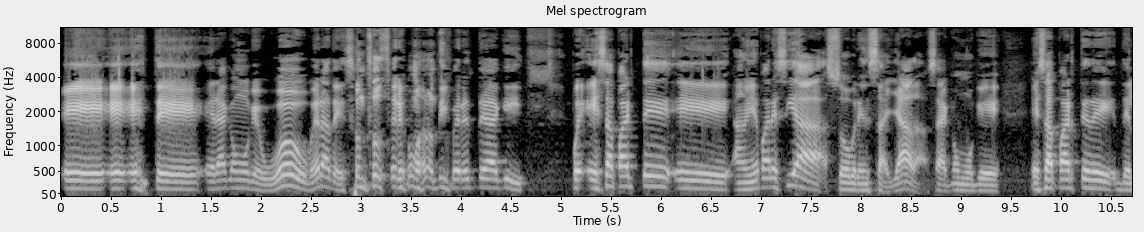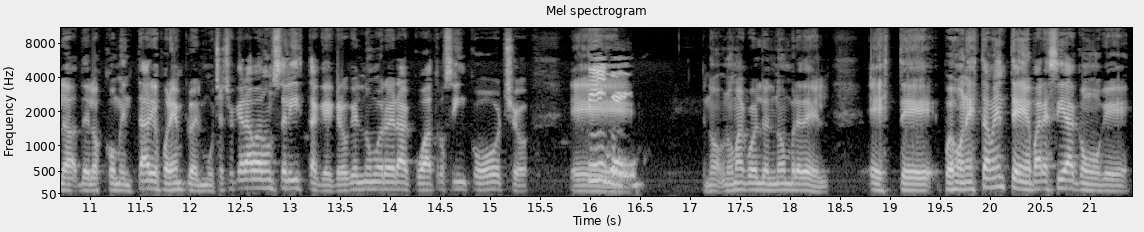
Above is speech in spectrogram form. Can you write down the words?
eh, eh, este, era como que, wow, espérate, son dos seres humanos diferentes aquí. Pues esa parte eh, a mí me parecía sobreensayada, o sea, como que esa parte de, de, de los comentarios, por ejemplo, el muchacho que era baloncelista, que creo que el número era 458, eh, no, no me acuerdo el nombre de él. Este, pues honestamente me parecía como que,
